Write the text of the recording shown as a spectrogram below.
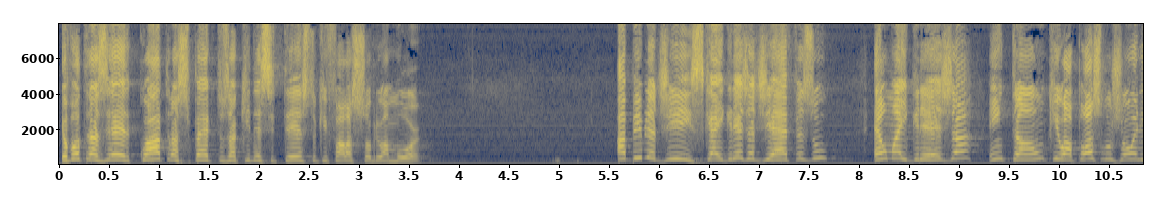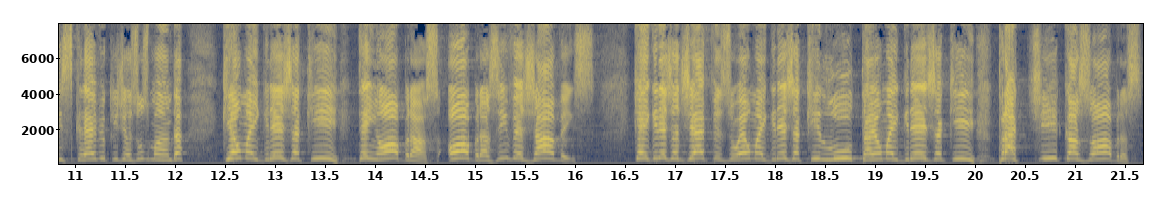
Eu vou trazer quatro aspectos aqui desse texto que fala sobre o amor. A Bíblia diz que a igreja de Éfeso é uma igreja, então, que o apóstolo João ele escreve o que Jesus manda, que é uma igreja que tem obras, obras invejáveis. Que a igreja de Éfeso é uma igreja que luta, é uma igreja que pratica as obras.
